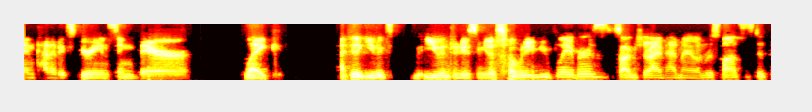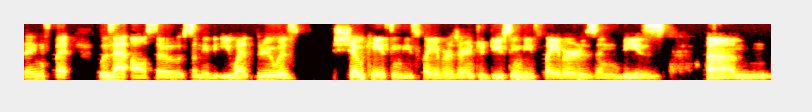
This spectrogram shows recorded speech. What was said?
and kind of experiencing their like I feel like you've you've introduced me to so many new flavors, so I'm sure I've had my own responses to things. But was that also something that you went through? Was showcasing these flavors or introducing these flavors and these um,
